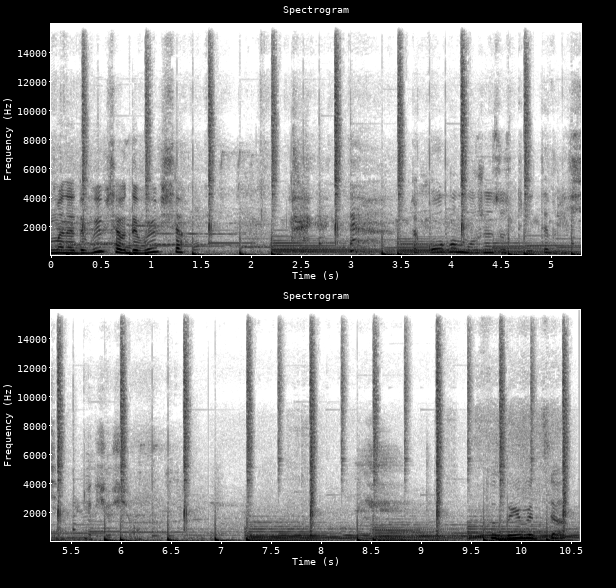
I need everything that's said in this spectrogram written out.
На мене дивився, дивився. Такого можна зустріти в лісі, якщо що. Подивиться.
